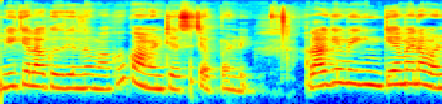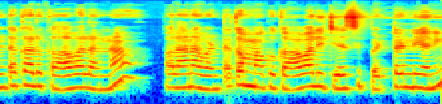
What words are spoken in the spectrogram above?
మీకు ఎలా కుదిరిందో మాకు కామెంట్ చేసి చెప్పండి. అలాగే మీకు ఇంకేమైనా వంటకాలు కావాలన్నా ఫలానా వంటకం మాకు కావాలి చేసి పెట్టండి అని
